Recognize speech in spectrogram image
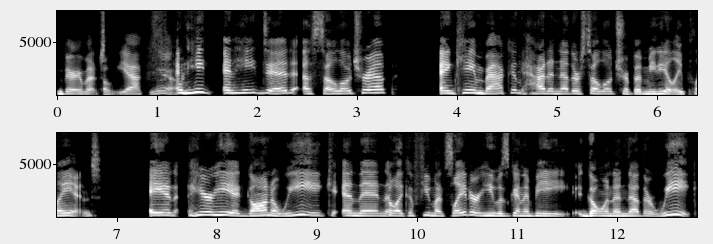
Very much. so. Yeah. Yeah. And he and he did a solo trip and came back and had another solo trip immediately planned. And here he had gone a week and then like a few months later he was going to be going another week.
